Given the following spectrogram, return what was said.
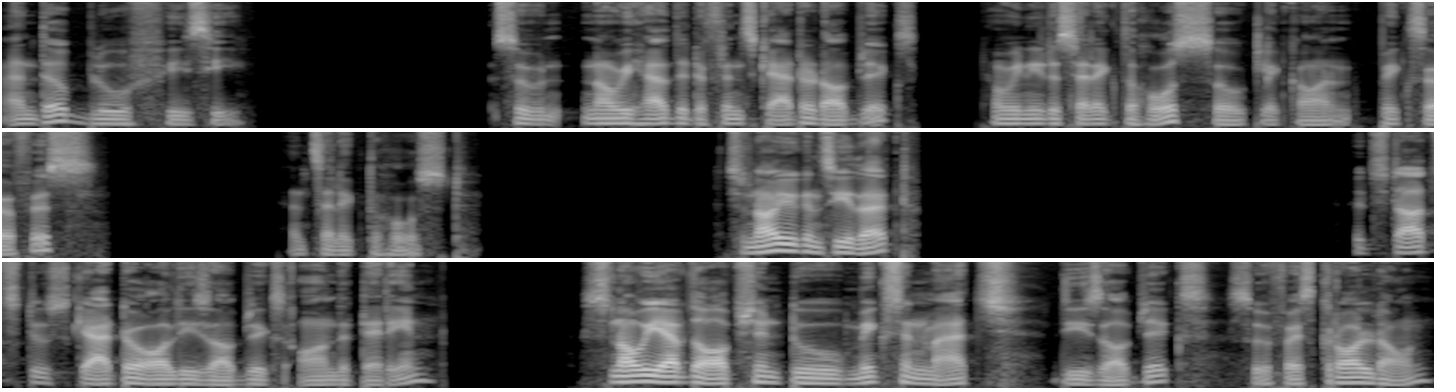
and the blue fescue. So now we have the different scattered objects. Now we need to select the host. So click on pick surface and select the host. So now you can see that it starts to scatter all these objects on the terrain. So now we have the option to mix and match these objects. So if I scroll down,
